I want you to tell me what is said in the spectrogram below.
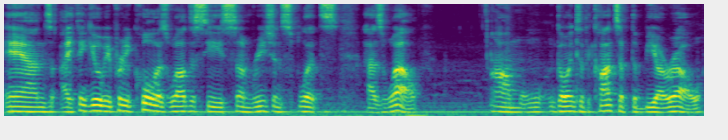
and I think it would be pretty cool as well to see some region splits as well um, going to the concept of BRO,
